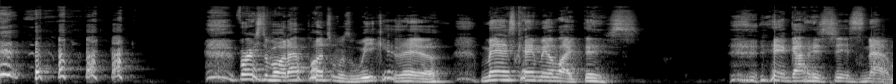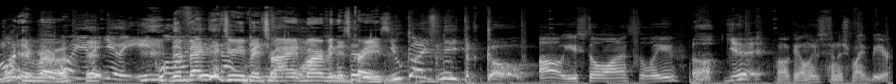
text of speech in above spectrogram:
First of all, that punch was weak as hell. Mans came in like this and got his shit snapped. What is, bro? What, oh, you think you're the equalizer? The fact that you even not tried Marvin is crazy. You guys need to go. Oh, you still want us to leave? Oh, yeah. Okay, let me just finish my beer.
